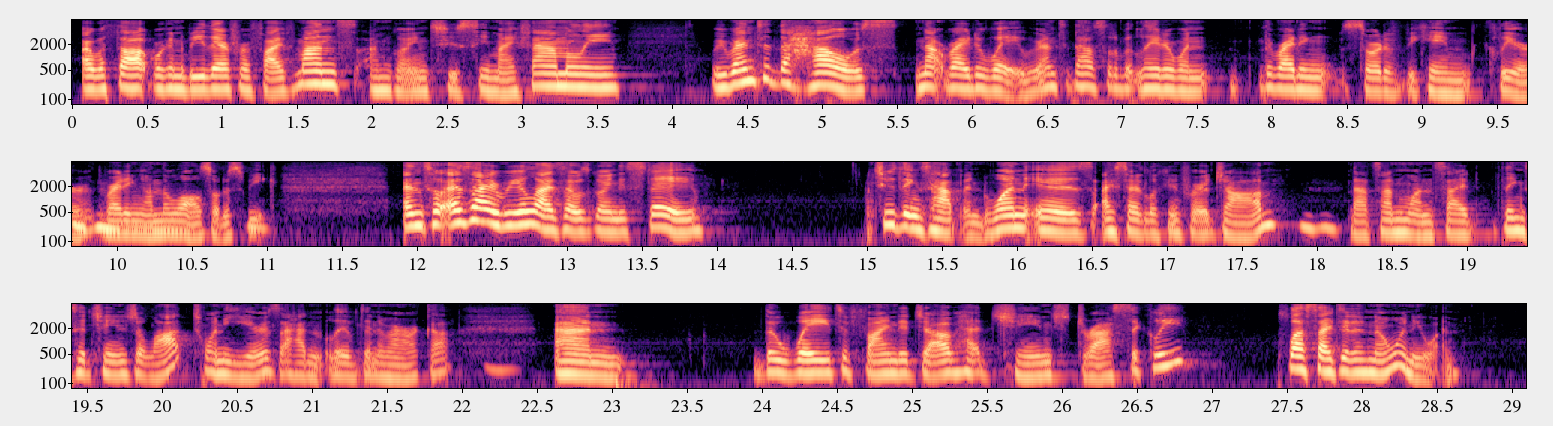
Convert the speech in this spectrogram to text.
I thought we're going to be there for five months. I'm going to see my family. We rented the house not right away. We rented the house a little bit later when the writing sort of became clear, mm-hmm. writing on the wall, so to speak. And so as I realized I was going to stay, two things happened. One is I started looking for a job. Mm-hmm. That's on one side. Things had changed a lot. 20 years I hadn't lived in America. Mm-hmm. And the way to find a job had changed drastically. Plus, I didn't know anyone.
